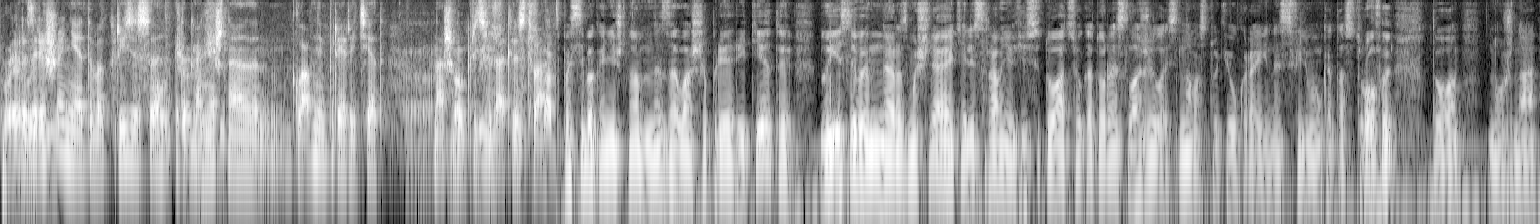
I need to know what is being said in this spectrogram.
Разрешение этого кризиса – это, конечно, главный приоритет uh, нашего председательства. Спасибо, конечно, за ваши приоритеты. Но если вы размышляете или сравниваете ситуацию, которая сложилась на востоке Украины с фильмом «Катастрофы», то нужно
